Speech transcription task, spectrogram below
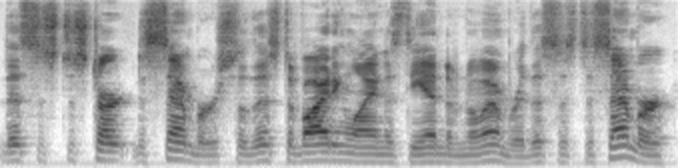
This is to start December. So this dividing line is the end of November. This is December.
